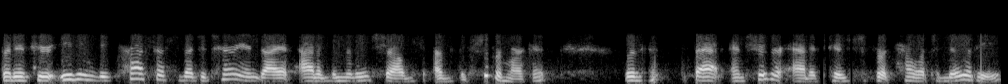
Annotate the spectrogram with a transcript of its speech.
But if you're eating the processed vegetarian diet out of the middle shelves of the supermarket with fat and sugar additives for palatability,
